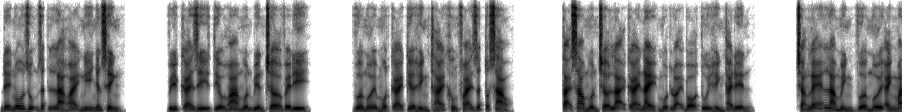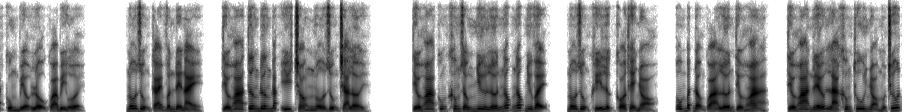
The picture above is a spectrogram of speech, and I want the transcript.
để ngô dụng rất là hoài nghi nhân sinh. Vì cái gì tiểu hoa muốn biến trở về đi? Vừa mới một cái kia hình thái không phải rất tốt sao? Tại sao muốn trở lại cái này một loại bỏ túi hình thái đến? Chẳng lẽ là mình vừa mới ánh mắt cùng biểu lộ quá bị ổi? Ngô dụng cái vấn đề này, tiểu hoa tương đương đắc ý cho ngô dụng trả lời. Tiểu hoa cũng không giống như lớn ngốc ngốc như vậy, ngô dụng khí lực có thể nhỏ, ôm bất động quá lớn tiểu hoa, tiểu hoa nếu là không thu nhỏ một chút,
